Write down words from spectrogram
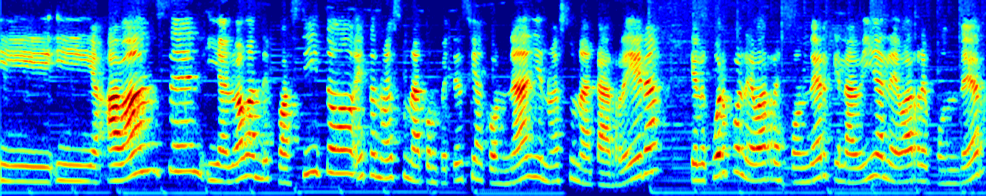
y, avancen y lo hagan despacito. Esto no es una competencia con nadie, no es una carrera, que el cuerpo le va a responder, que la vida le va a responder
